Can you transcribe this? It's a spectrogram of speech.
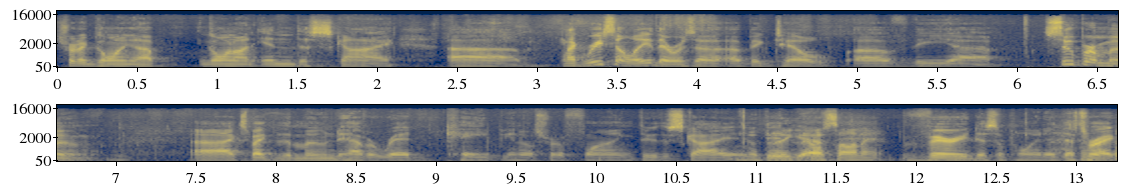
sort of going up, going on in the sky. Uh, like recently, there was a, a big tale of the uh, supermoon. Uh, I expected the moon to have a red cape, you know, sort of flying through the sky. A big. S on it? Very disappointed. That's right.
